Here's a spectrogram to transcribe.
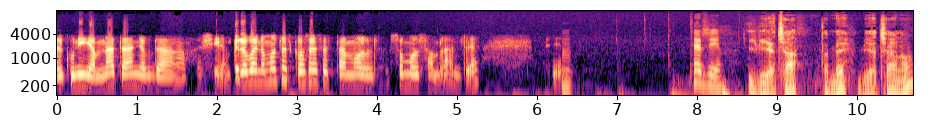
el conill amb nata en lloc de... Així. Però, bueno, moltes coses estan molt, són molt semblants, eh? Sí. Sergi. I viatjar, també, viatjar, no?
